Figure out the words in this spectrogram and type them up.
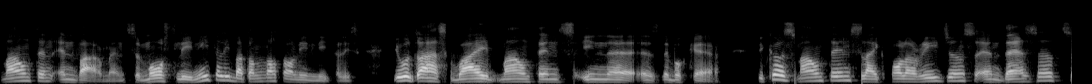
mountain environments, mostly in Italy, but not only in Italy. You would ask why mountains in uh, Sde Because mountains, like polar regions and deserts,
